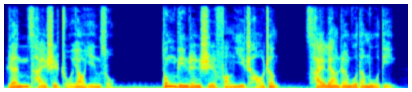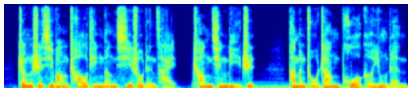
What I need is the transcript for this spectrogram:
人才是主要因素。东林人士讽议朝政裁量人物的目的，正是希望朝廷能吸收人才，澄清吏治。他们主张破格用人，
